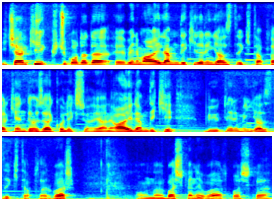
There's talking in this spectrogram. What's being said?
İçeriki küçük odada e, benim ailemdekilerin yazdığı kitaplar, kendi özel koleksiyonu. Yani ailemdeki büyüklerimin yazdığı kitaplar var. Ondan başka ne var? Başka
